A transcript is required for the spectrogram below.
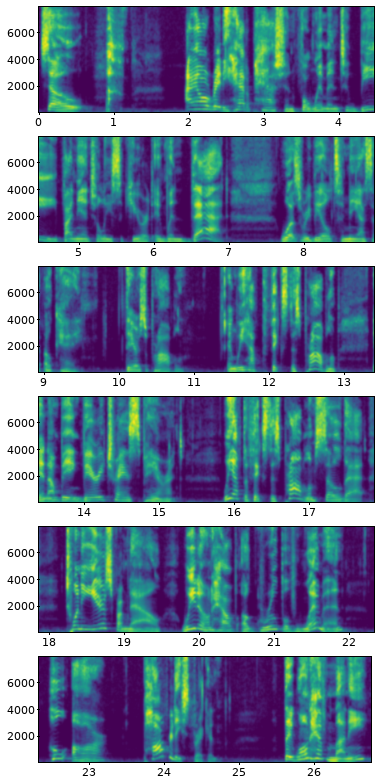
So I already had a passion for women to be financially secured. And when that was revealed to me, I said, okay, there's a problem and we have to fix this problem. And I'm being very transparent. We have to fix this problem so that 20 years from now, we don't have a group of women who are poverty stricken. They won't have money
